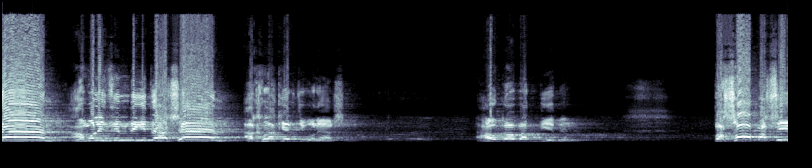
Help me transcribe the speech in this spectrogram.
দেন, আমলি জিন্দিগিতে আসেন, আখলাকের জীবনে আসেন। হাউকাও বাদ দিয়ে দেন। পাশাপাশি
